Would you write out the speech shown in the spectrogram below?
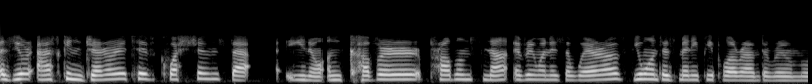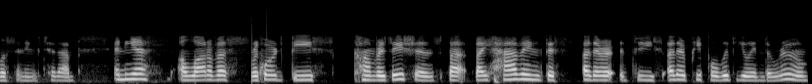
as you're asking generative questions that you know, uncover problems not everyone is aware of. You want as many people around the room listening to them. And yes, a lot of us record these conversations, but by having this other these other people with you in the room,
